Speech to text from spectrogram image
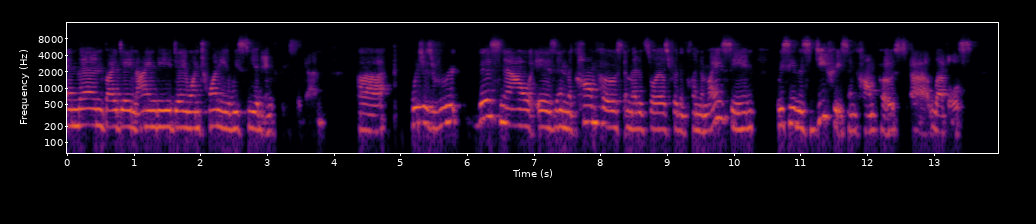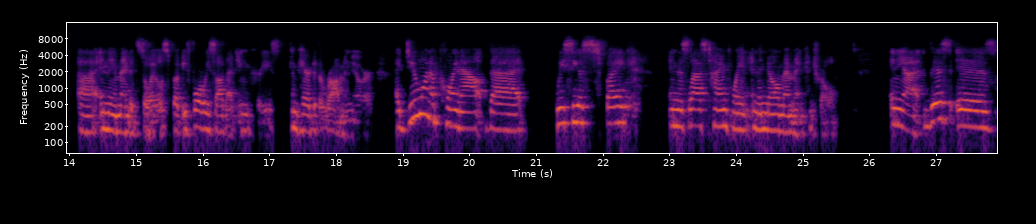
And then by day 90, day 120, we see an increase again, uh, which is this now is in the compost emitted soils for the clindamycin. We see this decrease in compost uh, levels uh, in the amended soils, but before we saw that increase compared to the raw manure. I do want to point out that we see a spike in this last time point in the no amendment control. And yeah, this is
